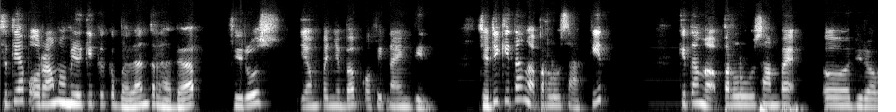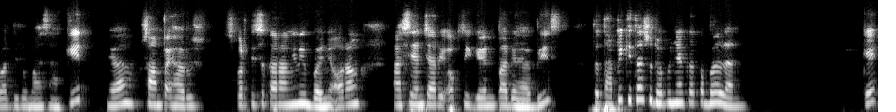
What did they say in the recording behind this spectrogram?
setiap orang memiliki kekebalan terhadap virus yang penyebab COVID-19 jadi kita nggak perlu sakit kita nggak perlu sampai uh, dirawat di rumah sakit ya sampai harus seperti sekarang ini banyak orang pasien cari oksigen pada habis tetapi kita sudah punya kekebalan. Oke,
